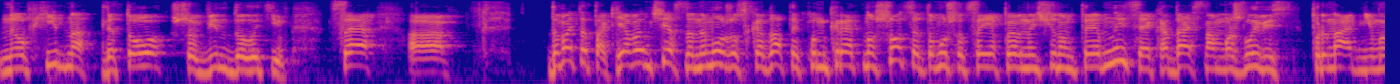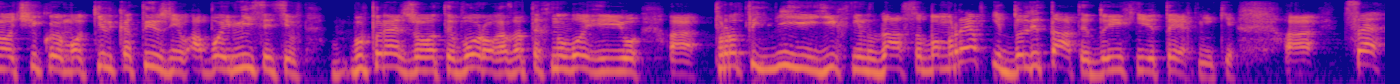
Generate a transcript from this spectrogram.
необхідна для того, щоб він долетів. Це е, Давайте так. Я вам чесно не можу сказати конкретно, що це, тому що це є певним чином таємниця, яка дасть нам можливість, принаймні, ми очікуємо кілька тижнів або й місяців випереджувати ворога за технологією е, протидії їхнім засобам РЕП і долітати до їхньої техніки. Е, це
